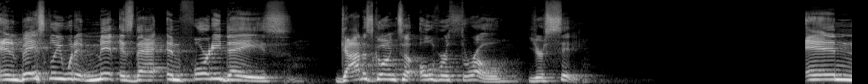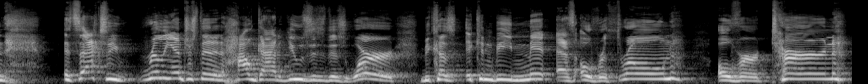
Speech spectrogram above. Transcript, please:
And basically, what it meant is that in 40 days, God is going to overthrow your city. And it's actually really interesting in how God uses this word because it can be meant as overthrown, overturn,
